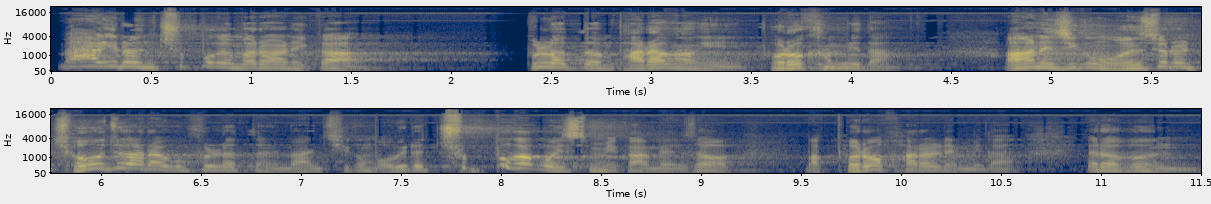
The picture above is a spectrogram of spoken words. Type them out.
막 이런 축복의 말을 하니까 불렀던 바라강이 버럭합니다. 아니 지금 원수를 저주하라고 불렀더니만 지금 오히려 축복하고 있습니까 하면서 막 버럭 화를 냅니다. 여러분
